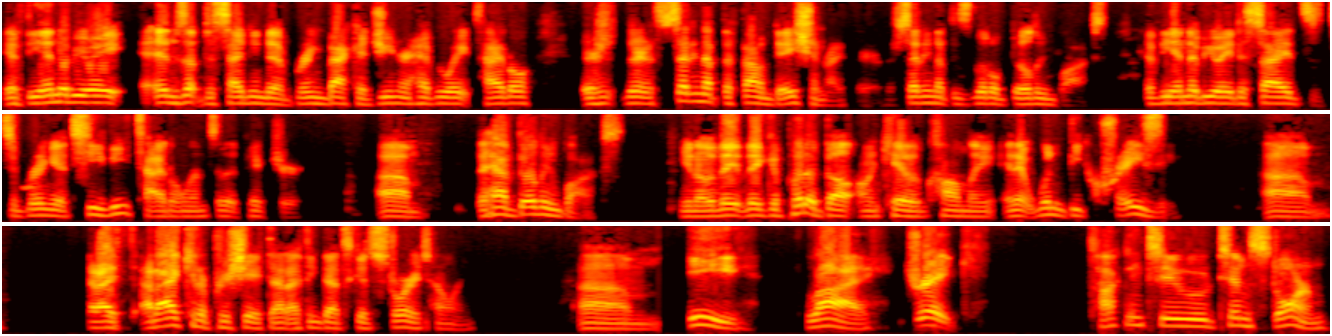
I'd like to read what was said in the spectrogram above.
If the NWA ends up deciding to bring back a junior heavyweight title, they're they're setting up the foundation right there. They're setting up these little building blocks. If the NWA decides to bring a TV title into the picture, um, they have building blocks. You know, they they could put a belt on Caleb Konley and it wouldn't be crazy. Um, and I and I can appreciate that. I think that's good storytelling. Um, e Lie, Drake, talking to Tim Storm.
